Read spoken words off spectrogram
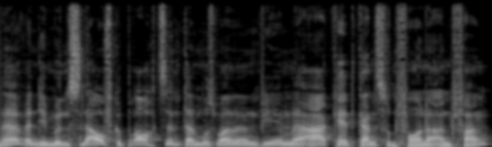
Ne, wenn die Münzen aufgebraucht sind, dann muss man irgendwie im Arcade ganz von vorne anfangen.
